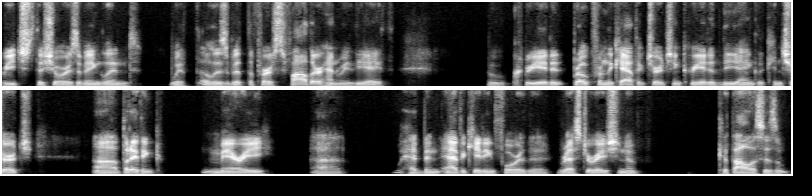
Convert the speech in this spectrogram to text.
reached the shores of England with Elizabeth I's father, Henry VIII who created broke from the Catholic Church and created the Anglican Church. Uh, but I think Mary uh, had been advocating for the restoration of Catholicism,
